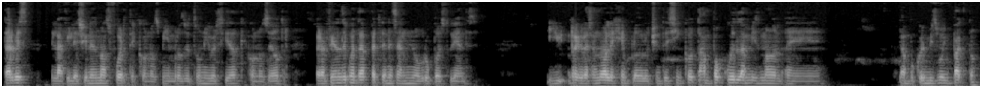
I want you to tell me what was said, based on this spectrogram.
Tal vez la afiliación es más fuerte con los miembros de tu universidad que con los de otra, pero al final de cuentas pertenecen al mismo grupo de estudiantes. Y regresando al ejemplo del 85, tampoco es la misma, eh, tampoco el mismo impacto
